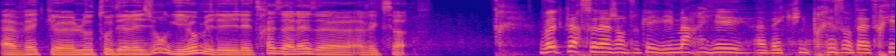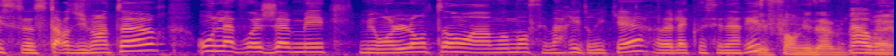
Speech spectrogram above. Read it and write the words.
avec euh, l'autodérision. Guillaume, il est, il est très à l'aise euh, avec ça. Votre personnage, en tout cas, il est marié avec une présentatrice star du 20h. On ne la voit jamais, mais on l'entend à un moment, c'est Marie Drucker, euh, la Il est co-scénariste. formidable. Ah oui. Ouais.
